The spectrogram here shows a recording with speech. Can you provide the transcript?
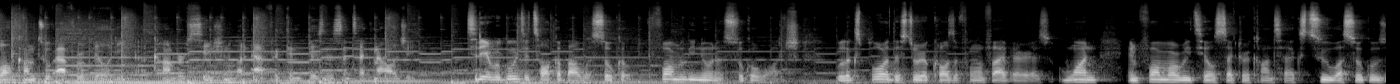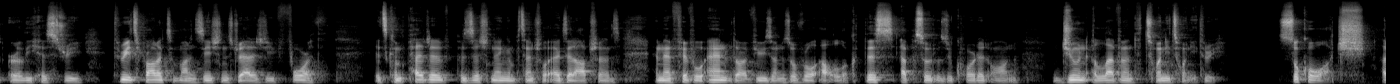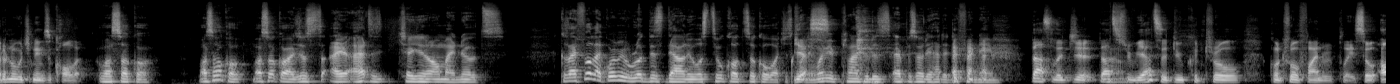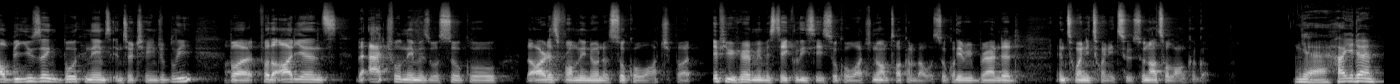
Welcome to Afrobility, a conversation about African business and technology. Today we're going to talk about Wasoko, formerly known as Soko Watch. We'll explore the story across the following five areas. One, informal retail sector context. Two, Wasoko's early history. Three, its product and monetization strategy. Fourth, its competitive positioning and potential exit options. And then fifth, we'll end with our views on its overall outlook. This episode was recorded on June 11th, 2023. Soko Watch. I don't know which name to call it. Wasoko. Wasoko. Wasoko. I just I, I had to change it on my notes. Because I feel like when we wrote this down, it was still called Soko Watches. Yes. When we planned to this episode, it had a different name. That's legit. That's um, true. We had to do control, control, find, replace. So I'll be using both names interchangeably, but for the audience, the actual name is Wasoko. The artist formerly known as Soko Watch. But if you hear me mistakenly say Soko Watch, no, I'm talking about Wasoko. They rebranded in 2022, so not so long ago. Yeah. How you doing?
